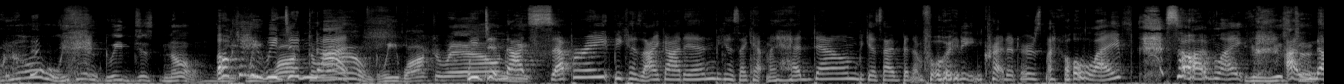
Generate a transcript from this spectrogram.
no, we didn't. We just no. Okay, we did not. Around. We walked around. We did not we- separate because I got in because I kept my head down because I've been avoiding creditors my whole life. So I'm like, You're used I know.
